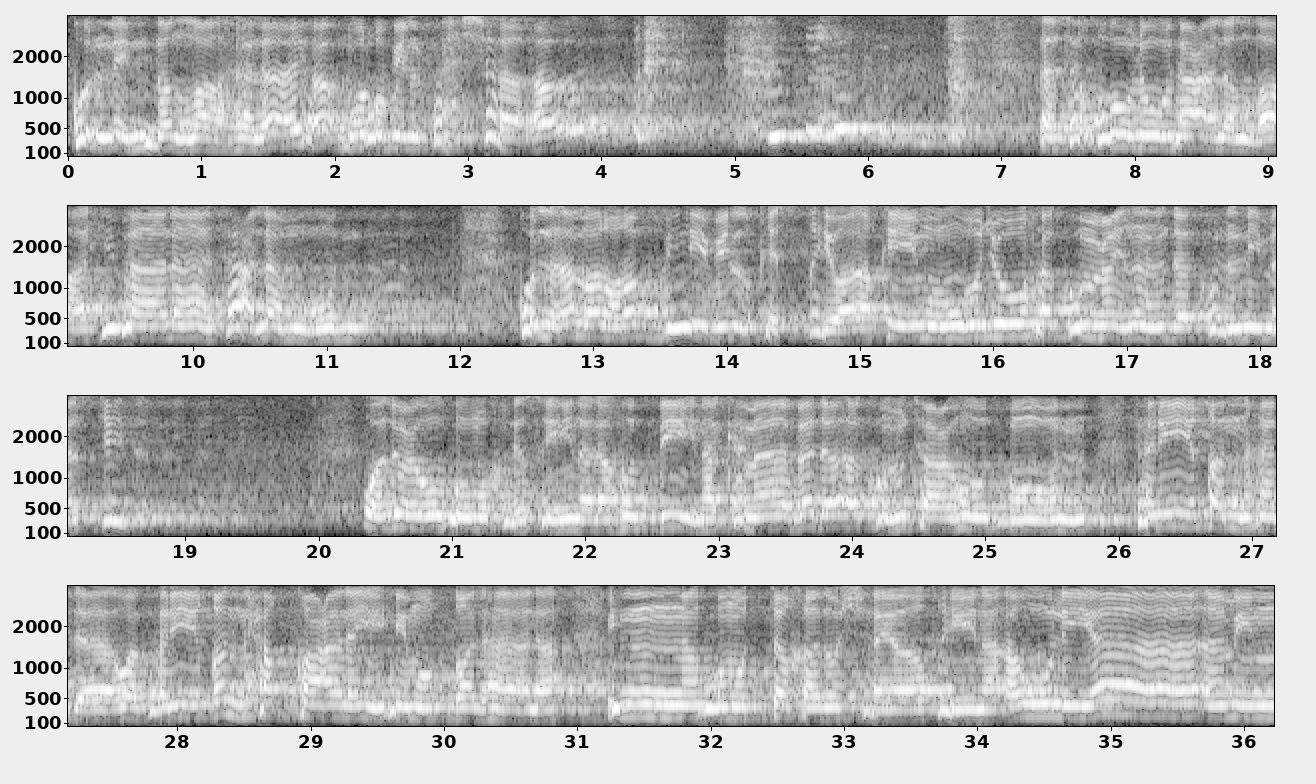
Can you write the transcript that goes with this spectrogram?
قل إن الله لا يأمر بالفحشاء. أتقولون على الله ما لا تعلمون قل أمر ربي بالقسط وأقيموا وجوهكم عند كل مسجد وادعوه مخلصين له الدين كما بدأكم تعودون فريقا هدى وفريقا حق عليهم الضلالة إنهم اتخذوا الشياطين أولياء من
